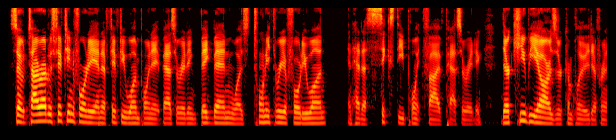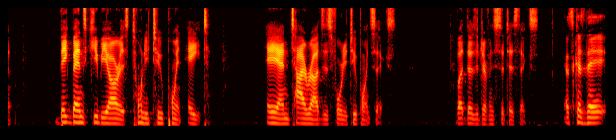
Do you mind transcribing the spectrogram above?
So Tyrod was 15 of 40 and a 51.8 passer rating. Big Ben was 23 of 41 and had a 60.5 passer rating. Their QBRs are completely different. Big Ben's QBR is 22.8 and Tyrod's is 42.6. But those are different statistics. That's because they.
